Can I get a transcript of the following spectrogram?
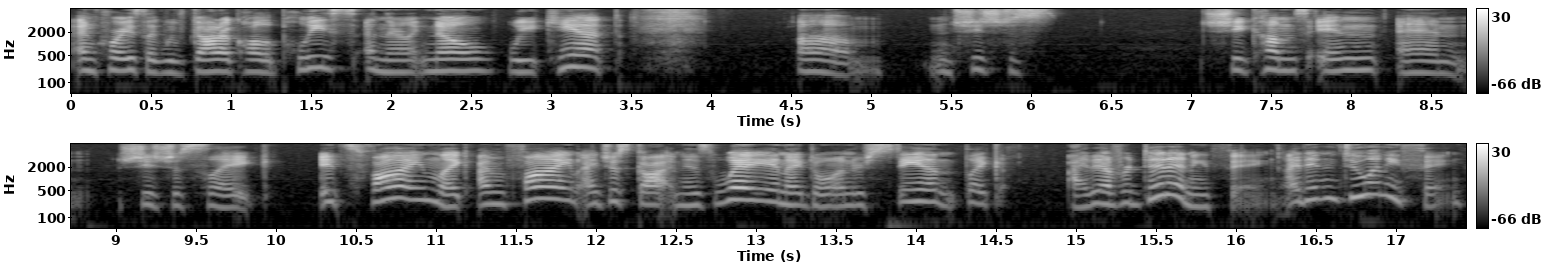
And Corey's like, We've gotta call the police and they're like, No, we can't. Um and she's just she comes in and she's just like it's fine like i'm fine i just got in his way and i don't understand like i never did anything i didn't do anything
